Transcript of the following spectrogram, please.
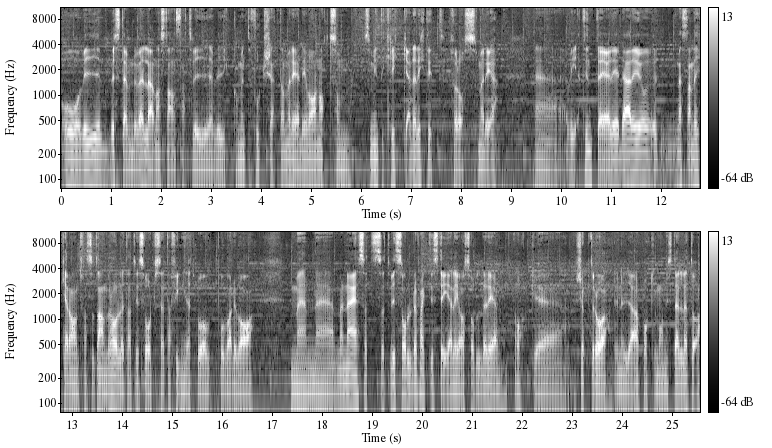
Och vi bestämde väl där någonstans att vi, vi kommer inte fortsätta med det. Det var något som, som inte klickade riktigt för oss med det. Eh, jag vet inte, det där är ju nästan likadant fast åt andra hållet att det är svårt att sätta fingret på, på vad det var. Men, eh, men nej, så att, så att vi sålde faktiskt det, eller jag sålde det och eh, köpte då det nya Pokémon istället då.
